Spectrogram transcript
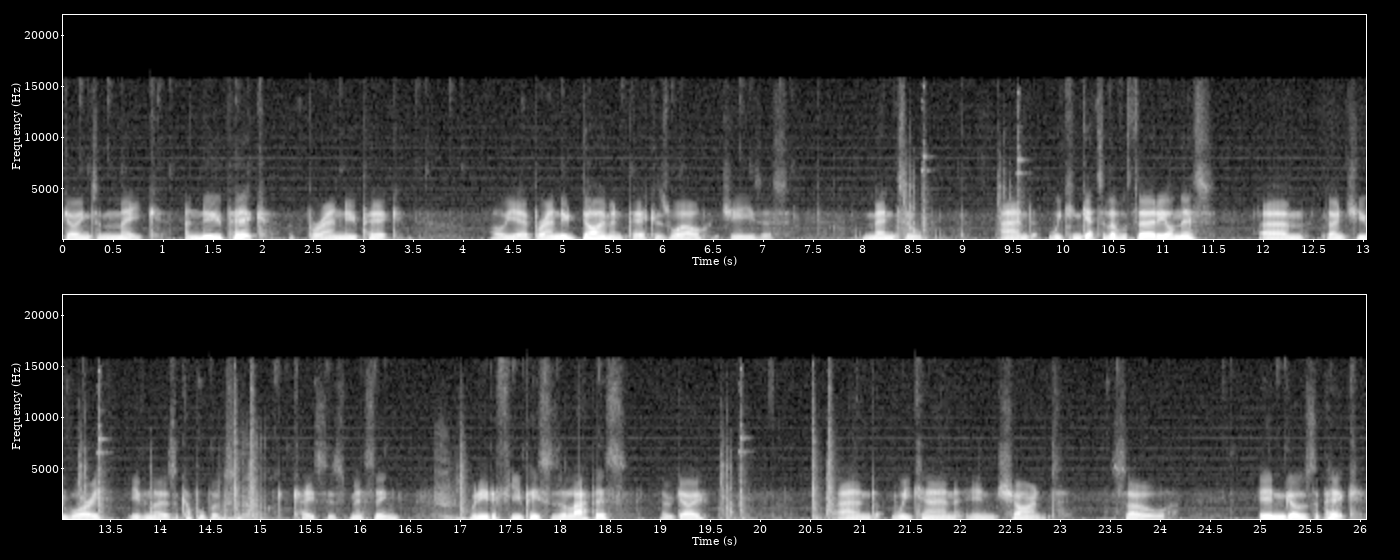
going to make a new pick, a brand new pick. Oh yeah, brand new diamond pick as well. Jesus, mental. And we can get to level 30 on this. Um, don't you worry, even though there's a couple books cases missing. We need a few pieces of lapis there we go. And we can enchant. So, In goes the pick.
